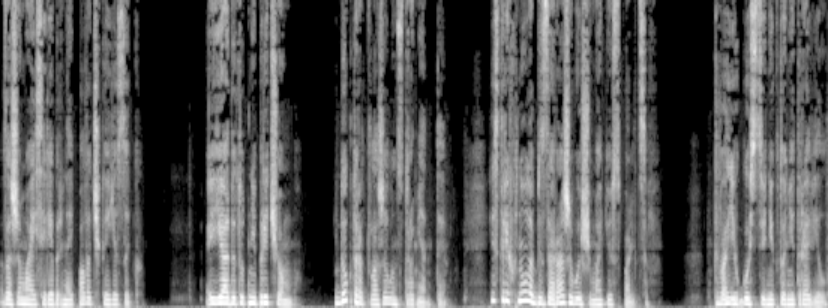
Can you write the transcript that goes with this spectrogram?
зажимая серебряной палочкой язык. «Яды тут ни при чем. Доктор отложил инструменты и стряхнул обеззараживающую магию с пальцев. «Твою гостью никто не травил.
